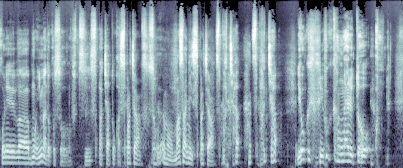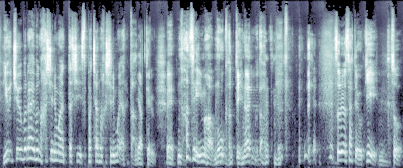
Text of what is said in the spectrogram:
これはもう今でこそ普通スパチャとかでスパチャもうまさにスパチャスパチャ、スパチャ。よく、よく考えると、YouTube ライブの走りもやったし、スパチャの走りもやった。やってる。え、なぜ今は儲かっていないのだでそれをさておき、そう、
